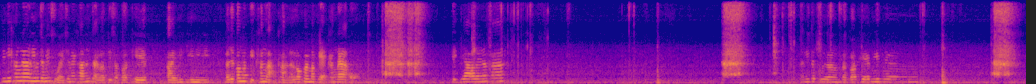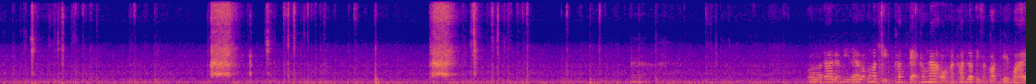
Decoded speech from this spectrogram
ทีนี้ข้างหน้านี้มันจะไม่สวยใช่ไหมคะเนื่องจากเราติดสกอตเทปไปมื่อกี้นี้เราจะต้องมาติดข้างหลังค่ะแล้วเราค่อยมาแกะข้างหน้าออกติดยาวเลยนะคะอันนี้จะเปลืองสกอตเทปนิดนึงอ่าพอเราได้แบบนี้แล้วเราก็มาติดข้างแกะข้างหน้าออกนะคะเราติดสกอตเทปไว้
